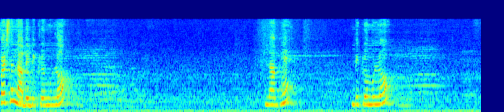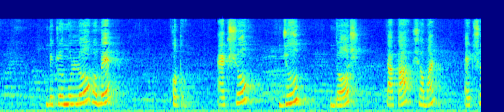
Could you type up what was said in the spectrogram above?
পার্সেন্ট লাভে বিক্রয় মূল্য। লাভে বিক্রয় মূল্য। বিক্রয় মূল্য হবে কত? একশো যুগ দশ টাকা সমান একশো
